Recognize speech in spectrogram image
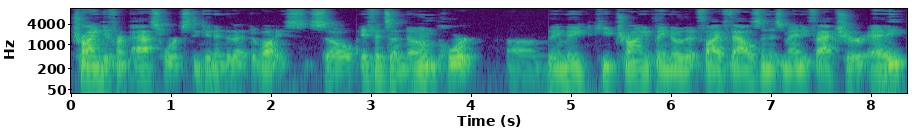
trying different passwords to get into that device. So if it's a known port, Um, they may keep trying if they know that 5000 is manufacturer A,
